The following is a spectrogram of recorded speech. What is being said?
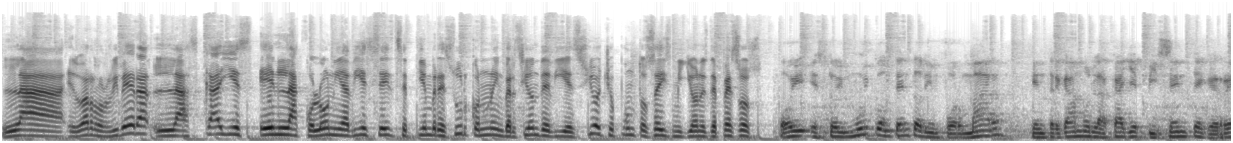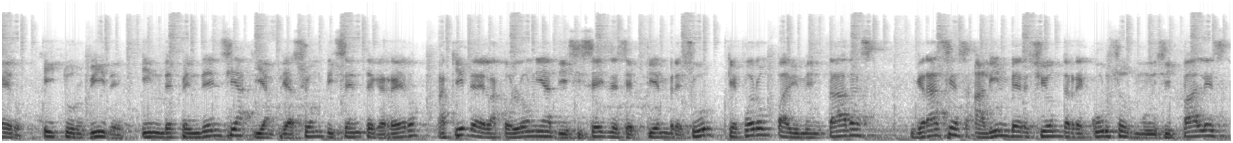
la Eduardo Rivera, las calles en la colonia 16 de septiembre sur con una inversión de 18.6 millones de pesos. Hoy estoy muy contento de informar que entregamos la calle Vicente Guerrero, Iturbide, Independencia y Ampliación Vicente Guerrero, aquí de la colonia 16 de septiembre sur, que fueron pavimentadas gracias a la inversión de recursos municipales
